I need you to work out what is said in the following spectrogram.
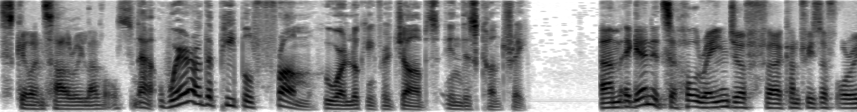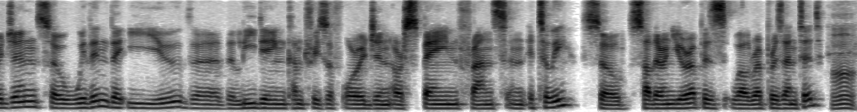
skill and salary levels. Now, where are the people from who are looking for jobs in this country? Um, again, it's a whole range of uh, countries of origin. So within the EU, the, the leading countries of origin are Spain, France, and Italy. So Southern Europe is well represented. Mm.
